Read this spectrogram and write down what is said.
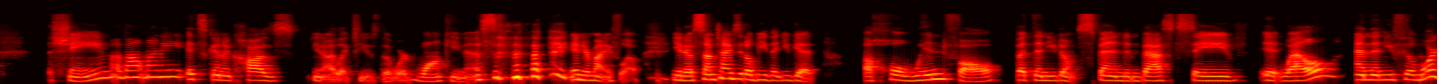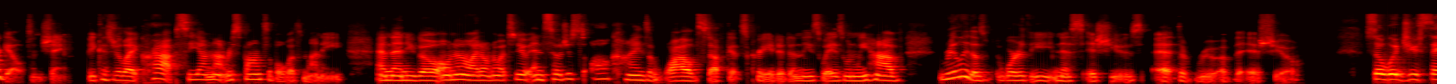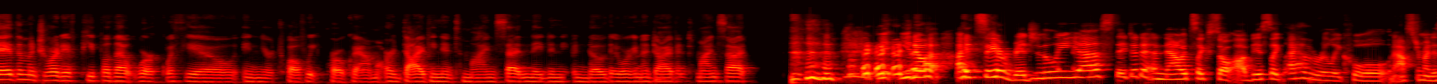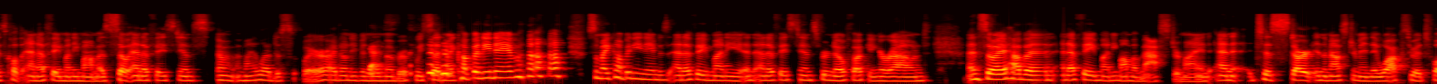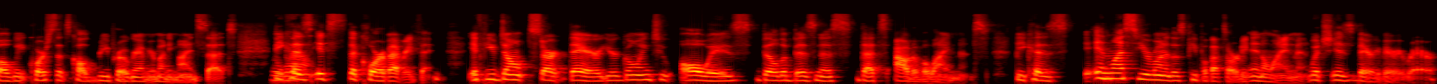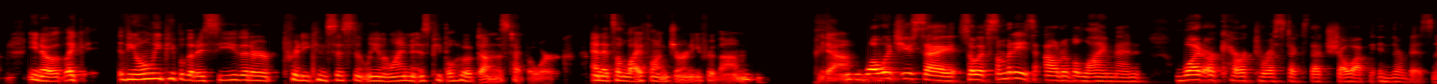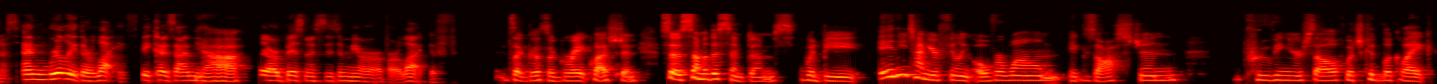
shame about money, it's going to cause, you know, I like to use the word wonkiness in your money flow. You know, sometimes it'll be that you get a whole windfall, but then you don't spend, invest, save it well. And then you feel more guilt and shame because you're like, crap, see, I'm not responsible with money. And then you go, oh no, I don't know what to do. And so just all kinds of wild stuff gets created in these ways when we have really those worthiness issues at the root of the issue. So, would you say the majority of people that work with you in your 12 week program are diving into mindset and they didn't even know they were going to dive into mindset? you know, I'd say originally, yes, they did it. And now it's like so obvious. Like I have a really cool mastermind. It's called NFA Money Mamas. So NFA stands, um, am I allowed to swear? I don't even yes. remember if we said my company name. so my company name is NFA Money and NFA stands for no fucking around. And so I have an NFA Money Mama mastermind. And to start in the mastermind, they walk through a 12 week course that's called Reprogram Your Money Mindset because wow. it's the core of everything. If you don't start there, you're going to always build a business that's out of alignment because unless you're one of those people that's already in alignment, which is very, very rare, you know, like the only people that I see that are pretty consistently in alignment is people who have done this type of work. And it's a lifelong journey for them. Yeah. What would you say? So, if somebody's out of alignment, what are characteristics that show up in their business and really their life? Because I'm, yeah, our business is a mirror of our life. It's like that's a great question. So some of the symptoms would be anytime you're feeling overwhelmed, exhaustion, proving yourself, which could look like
